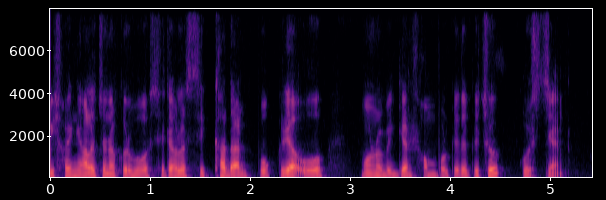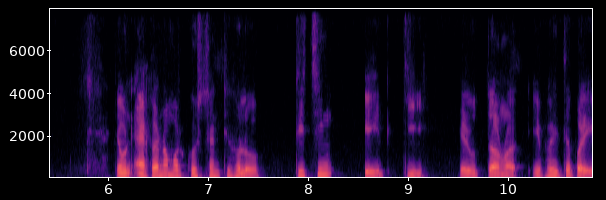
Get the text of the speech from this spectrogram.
বিষয় নিয়ে আলোচনা করব, সেটা হলো শিক্ষাদান প্রক্রিয়া ও মনোবিজ্ঞান সম্পর্কিত কিছু কোশ্চেন যেমন এগারো নম্বর কোশ্চেনটি হলো টিচিং এড কি? এর উত্তর আমরা এভাবে দিতে পারি,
